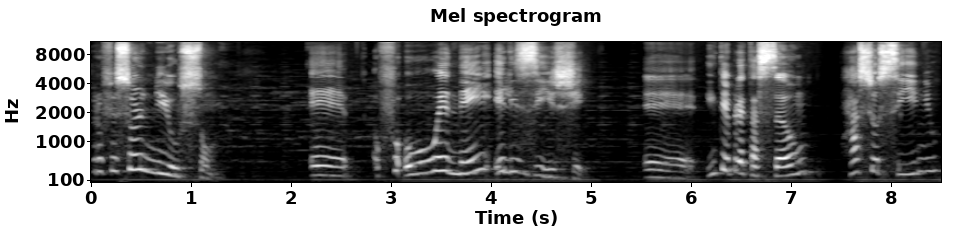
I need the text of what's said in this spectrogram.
Professor Nilson, é, o Enem ele exige é, interpretação, raciocínio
